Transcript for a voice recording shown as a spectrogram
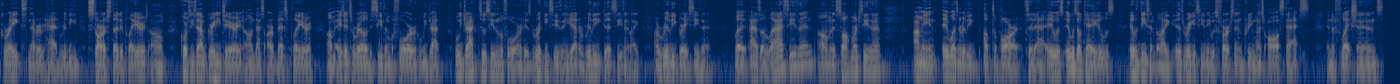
great never had really star-studded players. Um course, we still have Grady Jarrett. Um, that's our best player. Um, AJ Terrell, the season before, who we draft, who we drafted two seasons before, his rookie season, he had a really good season, like a really great season. But as of last season, um, his sophomore season, I mean, it wasn't really up to par to that. It was, it was okay. It was, it was decent. But like his rookie season, he was first in pretty much all stats and deflections,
